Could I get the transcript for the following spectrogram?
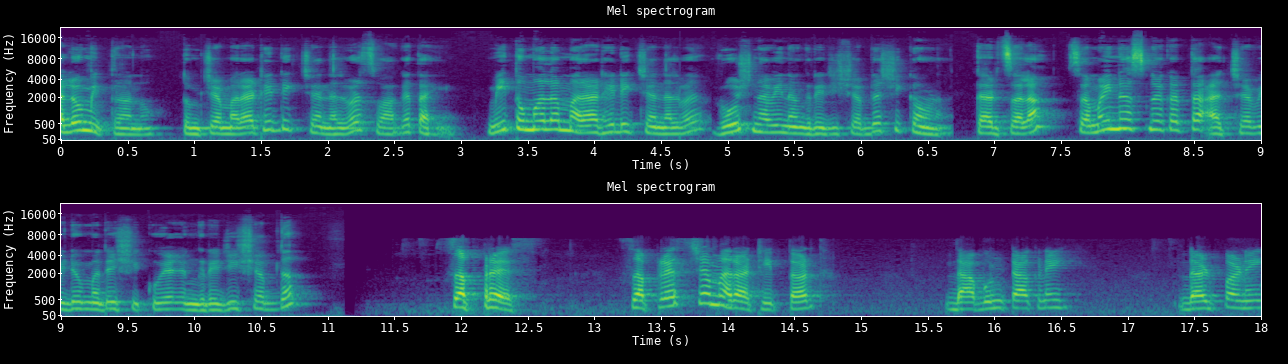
हॅलो मित्रांनो तुमच्या मराठी डिक चॅनलवर स्वागत आहे. मी तुम्हाला मराठी डिक चॅनलवर रोज नवीन अंग्रेजी शब्द शिकवणार. तर चला समय नसणं करता आजच्या व्हिडिओमध्ये शिकूया इंग्रजी शब्द. सप्रेस. सप्रेसच्या मराठीत अर्थ दाबून टाकणे दडपणे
